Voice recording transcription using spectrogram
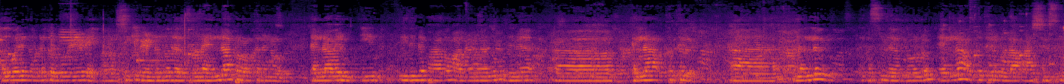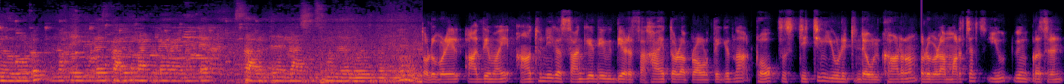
അതുപോലെ നമ്മുടെ തൊടുപുഴയുടെ വളർച്ചയ്ക്ക് വേണ്ടുന്ന തരത്തിലുള്ള എല്ലാ പ്രവർത്തനങ്ങളും എല്ലാവരും ഈ ഇതിന്റെ ഭാഗമാകണമെന്നും ഇതിന് എല്ലാ അർത്ഥത്തിലും നല്ലൊരു ദിവസം നേർന്നുകൊണ്ടും എല്ലാ അർത്ഥത്തിലുമുള്ള ആശംസ നേർന്നുകൊണ്ടും ഇന്നത്തെ ഇവിടെ സ്ഥാപിതമായിട്ടുള്ള സ്ഥാപനത്തിന് എല്ലാ ആശംസകളും നേർന്നുകൊണ്ടും തൊടുപുഴയിൽ ആദ്യമായി ആധുനിക സാങ്കേതിക വിദ്യയുടെ സഹായത്തോടെ പ്രവർത്തിക്കുന്ന ടോക്സ് സ്റ്റിച്ചിംഗ് യൂണിറ്റിന്റെ ഉദ്ഘാടനം Thodupuzha merchants youth wing president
